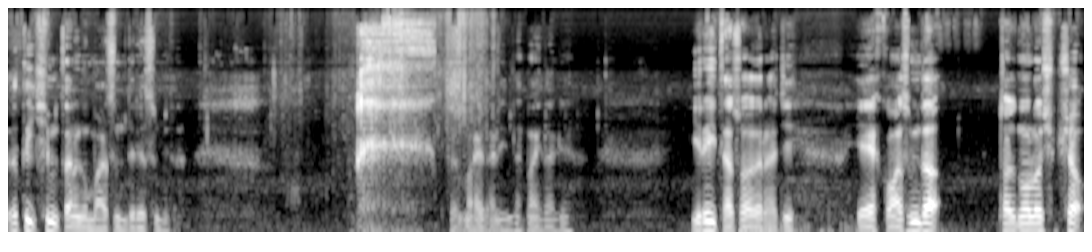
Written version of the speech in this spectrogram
어떻게 심었다는 거 말씀드렸습니다. 크, 많이 달린다, 많이 달려. 이래 다 수확을 하지. 예, 고맙습니다. 자주 놀러 오십시오.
